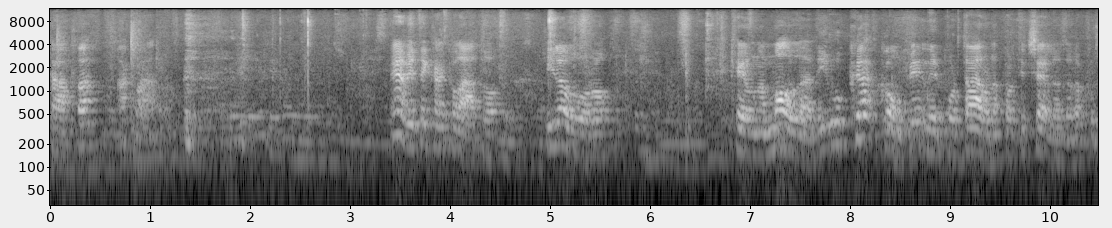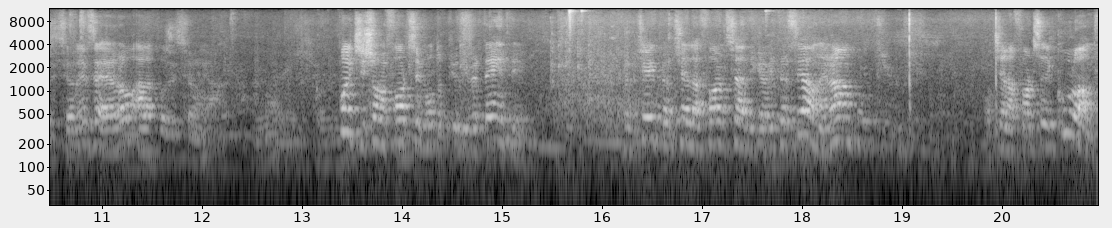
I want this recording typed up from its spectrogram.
k a quadro. E avete calcolato il lavoro che una molla di Hooke compie nel portare una particella dalla posizione 0 alla posizione A. Poi ci sono forze molto più divertenti. Per esempio c'è la forza di gravitazione, no? O c'è la forza di Coulomb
